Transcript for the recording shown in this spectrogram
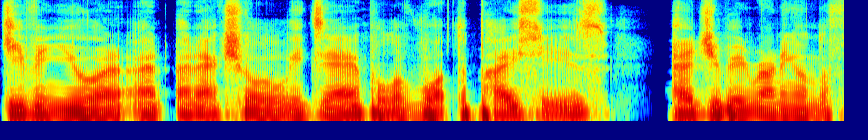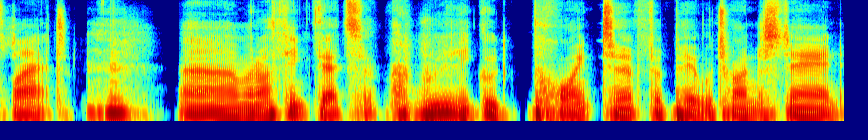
giving you a, a- an actual example of what the pace is had you been running on the flat. Mhm. Um, and I think that's a, a really good point to, for people to understand.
